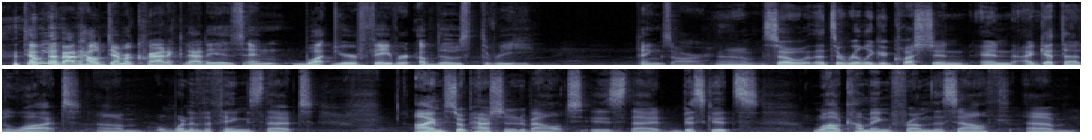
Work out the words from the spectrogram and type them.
Tell me about how democratic that is, and what your favorite of those three things are. Um, so that's a really good question, and I get that a lot. Um, one of the things that I'm so passionate about is that biscuits, while coming from the South, um,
